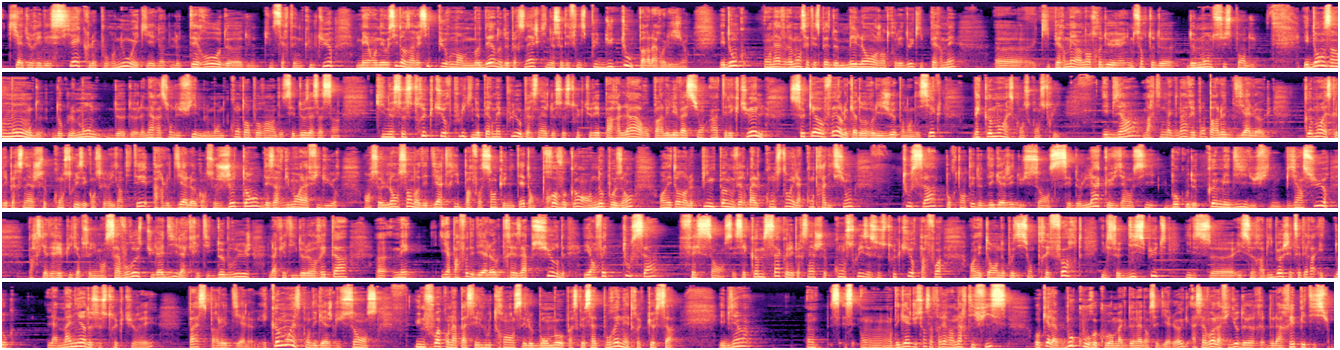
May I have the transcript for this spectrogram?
qui a duré des siècles pour nous et qui est le terreau d'une certaine culture, mais on est aussi dans un récit purement moderne de personnages qui ne se définissent plus du tout par la religion. Et donc, on a vraiment cette espèce de mélange entre les deux qui permet, euh, qui permet un entre-deux, une sorte de, monde suspendu. Et dans un monde, donc le monde de la narration du film, le monde contemporain de ces deux assassins, qui ne se structure plus, qui ne permet plus au personnage de se structurer par l'art ou par l'élévation intellectuelle, ce qu'a offert le cadre religieux pendant des siècles, mais comment est-ce qu'on se construit? Eh bien, Martin McDonough répond par le dialogue. Comment est-ce que les personnages se construisent et construisent leur identité Par le dialogue, en se jetant des arguments à la figure, en se lançant dans des diatribes parfois sans queue ni tête, en provoquant, en opposant, en étant dans le ping-pong verbal constant et la contradiction, tout ça pour tenter de dégager du sens. C'est de là que vient aussi beaucoup de comédie du film, bien sûr, parce qu'il y a des répliques absolument savoureuses, tu l'as dit, la critique de Bruges, la critique de leur état, mais il y a parfois des dialogues très absurdes, et en fait tout ça fait sens. Et c'est comme ça que les personnages se construisent et se structurent, parfois en étant en opposition très forte, ils se disputent, ils se, ils se rabibochent, etc. Et donc la manière de se structurer passe par le dialogue. Et comment est-ce qu'on dégage du sens une fois qu'on a passé l'outrance et le bon mot, parce que ça pourrait n'être que ça, eh bien, on, dégage du sens à travers un artifice auquel a beaucoup recours McDonough dans ses dialogues, à savoir la figure de, la répétition.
